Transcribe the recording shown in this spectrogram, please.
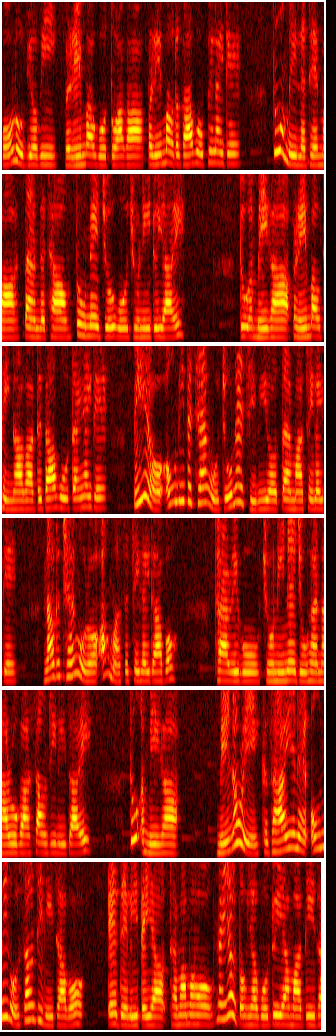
ပေါ့လို့ပြောပြီးပရင်းပေါက်ကိုသွားကပရင်းပေါက်တကားကိုဖိလိုက်တယ်သူ့အမေလက်ထဲမှာတန်တချောင်းသူ့နဲ့ကျိုးကိုဂျွန်နီတွေ့ရတယ်သူ့အမေကပရင်းပေါက်ထိန်နာကတစ်သားကိုတန်ရိုက်တယ် ပြီးတော့အုံဒီတစ်ချမ်းကိုကျိုးနဲ့ချီပြီးတော့တန်မာချိတ်လိုက်တယ်။နောက်တစ်ချမ်းကိုတော့အောက်မှာဆက်ချိတ်လိုက်တာပေါ့။ဒါတွေကိုဂျွန်နီနဲ့ဂျိုဟန်နာတို့ကစောင့်ကြည့်နေကြတယ်။သူ့အမေကမင်းတို့တွေကစားရင်းနဲ့အုံဒီကိုစောင့်ကြည့်နေကြပေါ့။ဧည့်သည်လေးတစ်ယောက်ဒါမှမဟုတ်နှစ်ယောက်သုံးယောက်ကိုတွေ့ရမှတေးကြ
